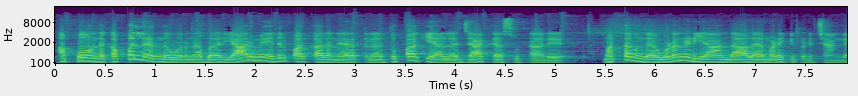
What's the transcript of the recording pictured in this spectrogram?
அப்போ அந்த கப்பல்ல இருந்த ஒரு நபர் யாருமே எதிர்பார்க்காத நேரத்துல துப்பாக்கியால ஜாக்க சுட்டாரு. மற்றவங்க உடனடியா அந்த ஆளை மடக்கி பிடிச்சாங்க.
